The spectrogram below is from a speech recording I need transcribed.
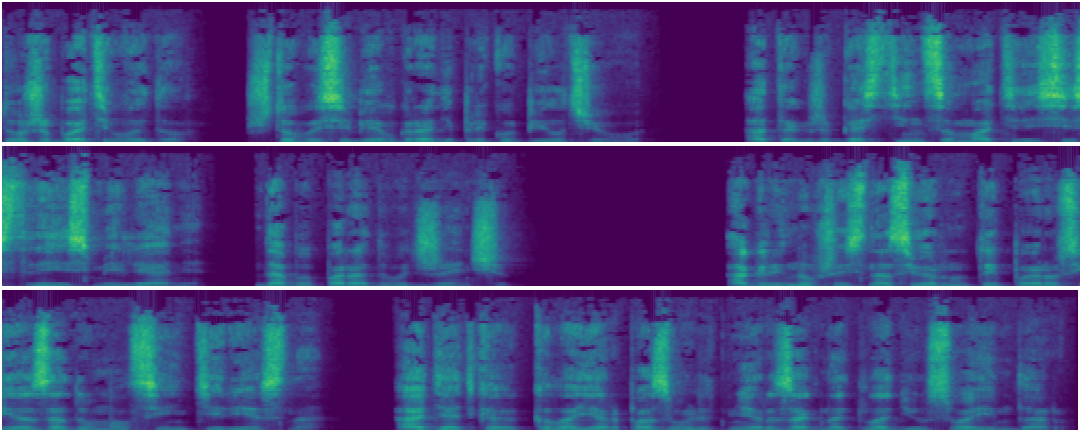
Тоже батя выдал, чтобы себе в граде прикупил чего, а также гостинца матери, сестре и смеляне, дабы порадовать женщин. Оглянувшись на свернутый парус, я задумался, интересно, а дядька Калаяр позволит мне разогнать ладью своим даром?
